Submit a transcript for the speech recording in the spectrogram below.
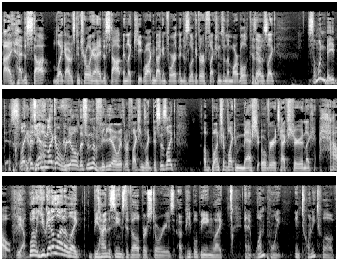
I had to stop. Like I was controlling, I had to stop and like keep walking back and forth and just look at the reflections in the marble because I was like, someone made this. Like Yeah. this Yeah. isn't like a real. This isn't a video with reflections. Like this is like a bunch of like mesh over a texture and like how. Yeah. Well, you get a lot of like behind the scenes developer stories of people being like, and at one point in 2012,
